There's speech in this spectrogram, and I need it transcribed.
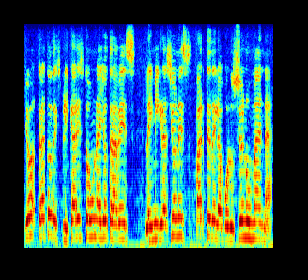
Yo trato de explicar esto una y otra vez. La inmigración es parte de la evolución humana.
